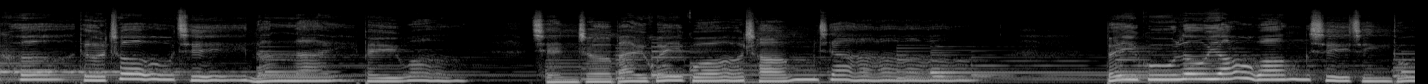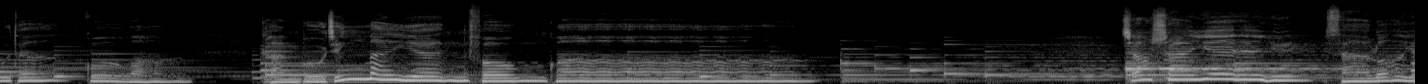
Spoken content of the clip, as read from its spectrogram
河的舟楫南来北往，牵着百回过长江。北鼓楼遥望西京都的过往，看不尽满眼风光。江山烟雨洒落悠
